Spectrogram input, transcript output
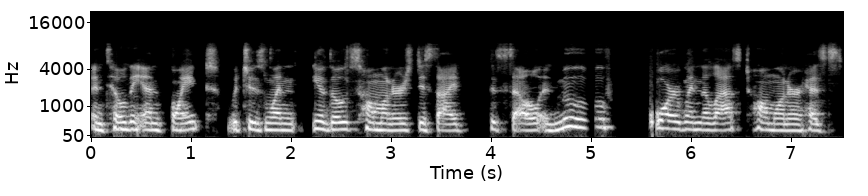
until the end point, which is when you know those homeowners decide to sell and move, or when the last homeowner has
